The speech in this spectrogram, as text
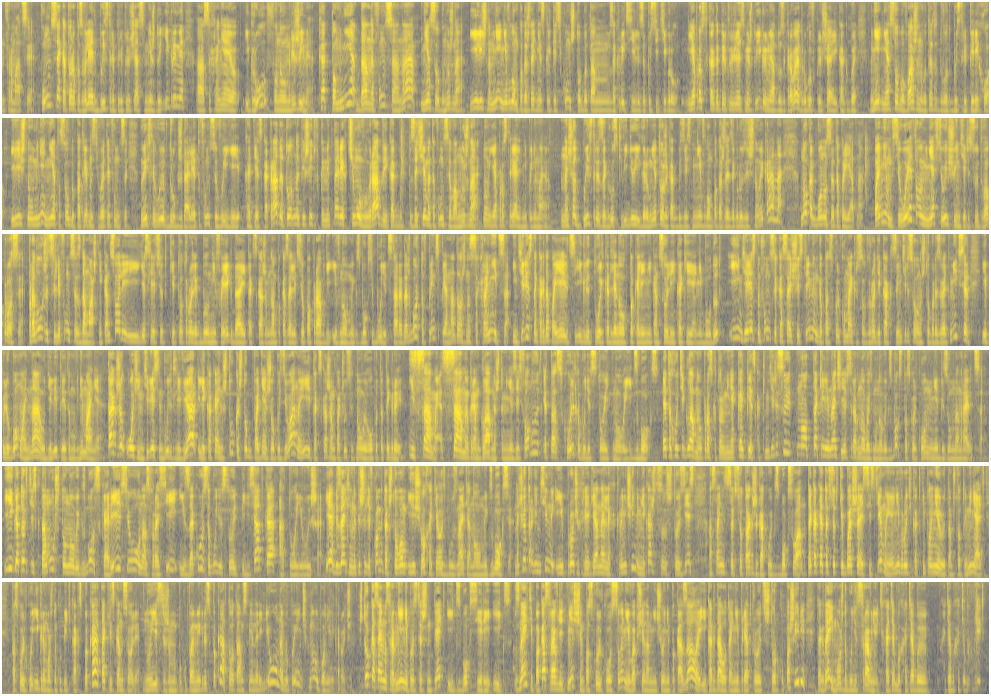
информации. Функция, которая позволяет быстро переключаться между играми, а, сохраняя игру в фоновом режиме. Как по мне, данная функция, она не особо нужна. И лично мне не влом подождать несколько секунд, чтобы там закрыть или запустить игру. Я просто, когда переключаюсь между играми, одну закрываю, другую включаю, и как бы мне не особо важен вот этот вот быстрый переход. И лично у меня нет особой потребности в этой функции. Но если вы вдруг ждали эту функцию, вы ей капец как рады, то напишите в комментариях, чему вы рады и как бы зачем эта функция вам нужна. Ну, я просто реально не понимаю. Насчет быстрой загрузки видеоигр, мне тоже как бы здесь не влом подождать загрузочного экрана, но как бонус это приятно. Помимо всего этого, меня все еще интересуют вопросы. Продолжится ли функция с домашней консоли, и если все-таки тот ролик был не фейк, да, и так скажем, нам показали все по правде, и в новом Xbox будет старый дашборд, то в принципе она должна сохраниться. Интересно, когда появятся игры только для новых поколений консолей, и какие они будут. И интересны функции, касающиеся стриминга, поскольку Microsoft вроде как заинтересована, чтобы развивать миксер, и по-любому она уделит этому внимание. Также очень интересен, будет ли VR или какая-нибудь штука, чтобы поднять жопу с дивана и, так скажем, почувствовать новый опыт от игры. И самое, самое прям главное, что меня здесь волнует, это сколько будет стоить новый Xbox. Это хоть и главный вопрос, который меня капец как интересует, но так или иначе я все равно возьму новый Xbox, поскольку он мне безумно нравится. И готовьтесь к тому, что новый Xbox, скорее всего, у нас в России из-за курса будет стоить 50к, а то и выше. И обязательно напишите в комментах, что вам еще хотелось бы узнать о новом Xbox. Насчет Аргентины и прочих региональных ограничений, мне кажется, что здесь останется все так же, как у Xbox One. Так как это все-таки большая система, и они вроде как не планируют там что-то менять, поскольку игры можно купить как с ПК, так и с консоли. Но если же мы покупаем игры с ПК, то там смена региона, VPN-чик, ну вы поняли, короче. Что касаемо сравнения PlayStation 5 и Xbox Series X. Знаете, пока сравнивать не с чем, поскольку Sony вообще нам ничего не показала, и когда вот они приоткроют шторку пошире, тогда и можно будет сравнивать, хотя бы, хотя бы, хотя бы, хотя бы, блять.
